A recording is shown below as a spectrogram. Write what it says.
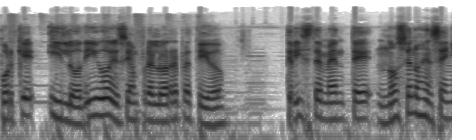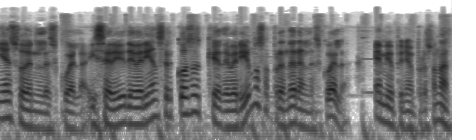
porque, y lo digo y siempre lo he repetido, tristemente no se nos enseña eso en la escuela y deberían ser cosas que deberíamos aprender en la escuela, en mi opinión personal.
